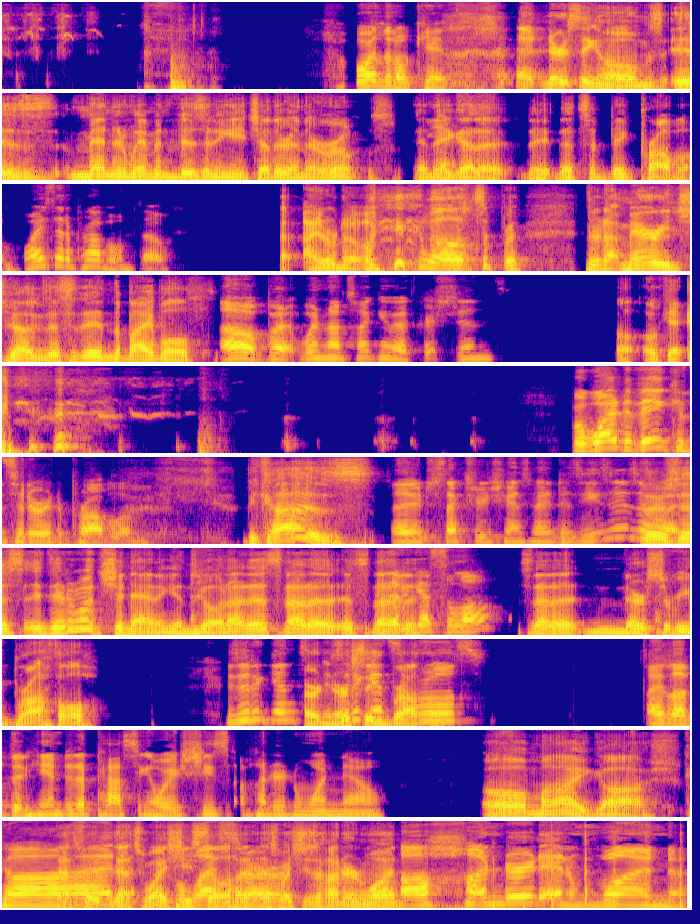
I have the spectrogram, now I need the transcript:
or little kids. at nursing homes is men and women visiting each other in their rooms, and they gotta. They, that's a big problem. Why is that a problem, though? I- don't know. well, it's a, they're not marriage Snugs. This is in the Bible. Oh, but we're not talking about Christians. Well, okay. But why do they consider it a problem? because Uh, sexually transmitted diseases? Or there's what? just they don't want shenanigans going on. It's not a. It's not. it A, against the law? it's not a nursery brothel. Is it against Or nursing against the brothel. rules? I loved it. He ended up passing away. She's 101 now. Oh my gosh. God, That's what. That's why she's still. hun- That's why she's 101. 101.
